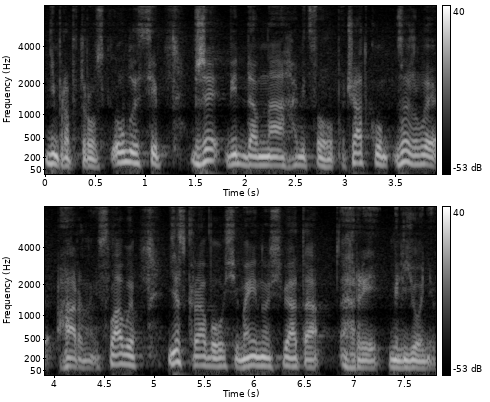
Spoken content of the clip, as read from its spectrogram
Дніпропетровської області, вже віддавна від свого початку зажили гарної слави яскравого сімейного свята гри мільйонів.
